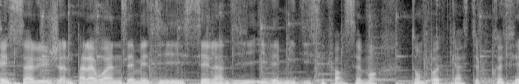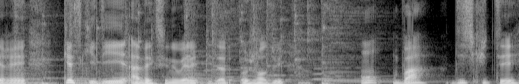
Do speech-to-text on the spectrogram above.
Et salut jeune palawan, c'est Mehdi, c'est lundi, il est midi, c'est forcément ton podcast préféré. Qu'est-ce qu'il dit avec ce nouvel épisode Aujourd'hui, on va discuter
